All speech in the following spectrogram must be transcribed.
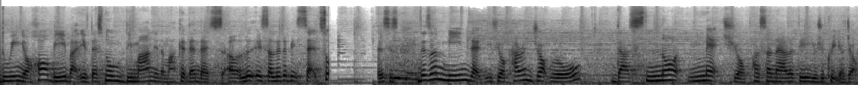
doing your hobby, but if there's no demand in the market, then there's a, it's a little bit sad. So this is, doesn't mean that if your current job role does not match your personality, you should quit your job.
